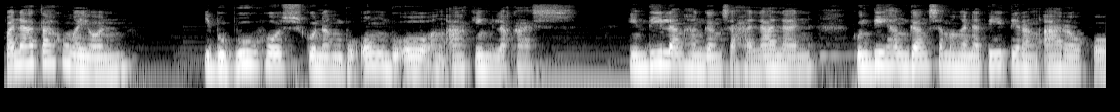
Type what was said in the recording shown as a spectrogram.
Panata ko ngayon, ibubuhos ko ng buong buo ang aking lakas, hindi lang hanggang sa halalan, kundi hanggang sa mga natitirang araw ko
